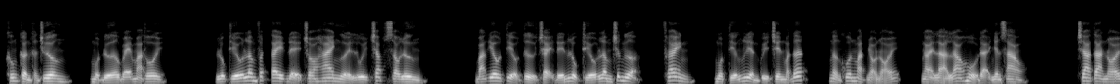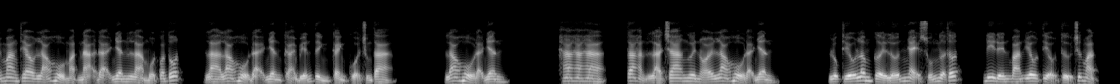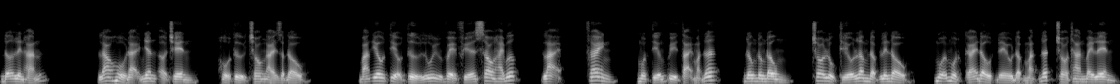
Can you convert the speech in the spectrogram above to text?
Không cần khẩn trương, một đứa bé mà thôi. Lục thiếu lâm vất tay để cho hai người lui chắp sau lưng. Bán yêu tiểu tử chạy đến lục thiếu lâm trước ngựa, phanh, một tiếng liền quỳ trên mặt đất, ngẩng khuôn mặt nhỏ nói, ngài là lão hổ đại nhân sao? Cha ta nói mang theo lão hổ mặt nạ đại nhân là một quan tốt, là lão hổ đại nhân cải biến tình cảnh của chúng ta lão hổ đại nhân. Ha ha ha, ta hẳn là cha ngươi nói lão hổ đại nhân. Lục thiếu lâm cười lớn nhảy xuống ngựa thớt, đi đến bán yêu tiểu tử trước mặt, đỡ lên hắn. Lão hổ đại nhân ở trên, hổ tử cho ngài dập đầu. Bán yêu tiểu tử lui về phía sau hai bước, lại, phanh, một tiếng quỳ tại mặt đất, đông đông đông, cho lục thiếu lâm đập lên đầu, mỗi một cái đầu đều đập mặt đất cho than bay lên.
